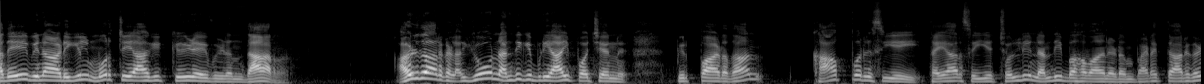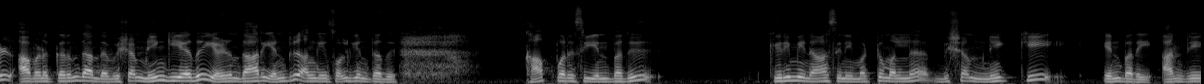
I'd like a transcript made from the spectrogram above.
அதே வினாடியில் மூர்ச்சையாகி கீழே விழுந்தார். அழுதார்கள் ஐயோ நந்திக்கு இப்படி ஆய்ப்போச்சேன்னு. பிற்பாடுதான் காப்பரிசியை தயார் செய்ய சொல்லி நந்தி பகவானிடம் படைத்தார்கள். அவனுக்கு அந்த விஷம் நீங்கியது எழுந்தார் என்று அங்கே சொல்கின்றது. காப்பரிசி என்பது கிருமி நாசினி மட்டுமல்ல விஷம் நீக்கி என்பதை அன்றே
